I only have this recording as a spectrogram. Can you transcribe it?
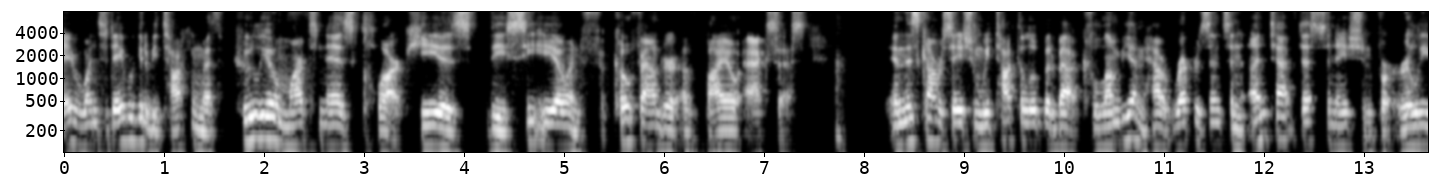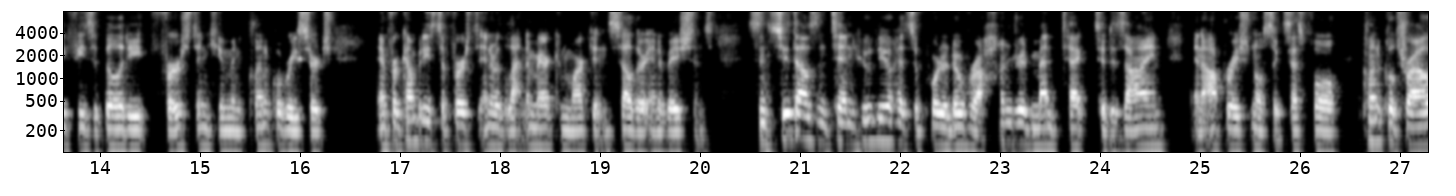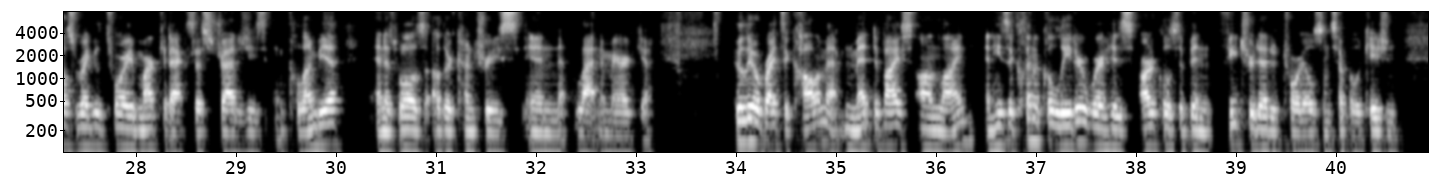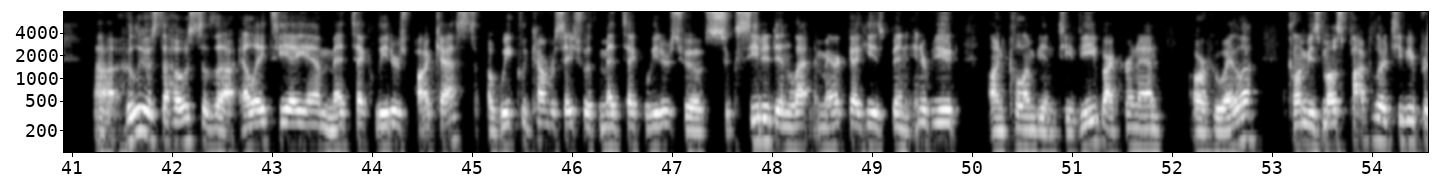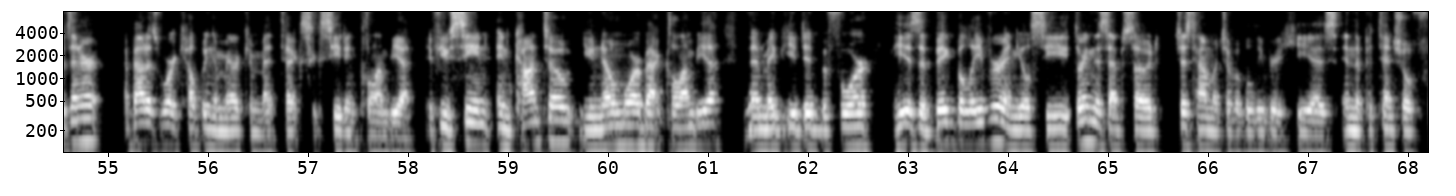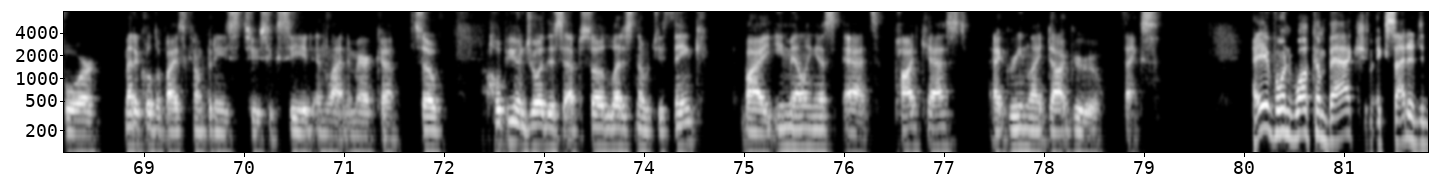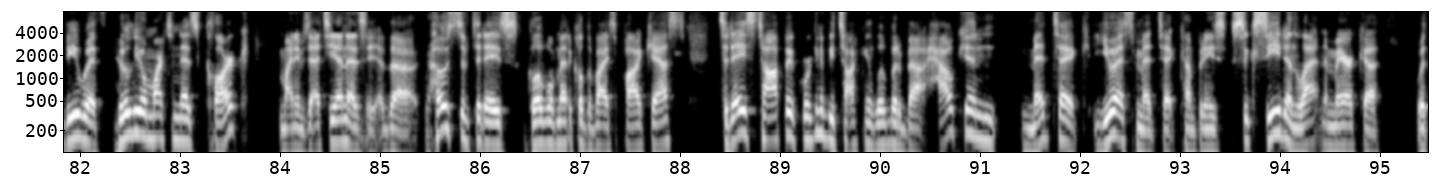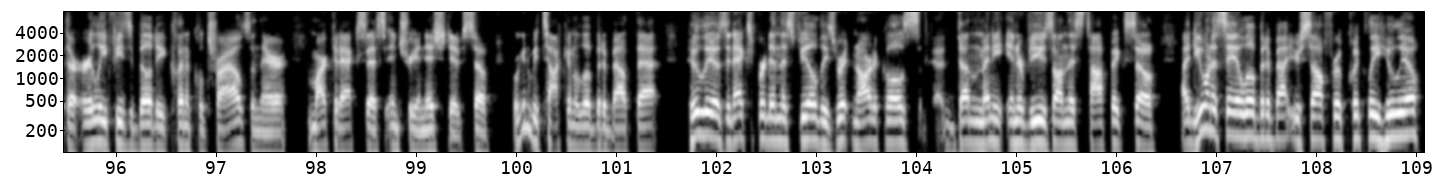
Hey everyone, today we're going to be talking with Julio Martinez Clark. He is the CEO and co founder of BioAccess. In this conversation, we talked a little bit about Colombia and how it represents an untapped destination for early feasibility, first in human clinical research, and for companies to first enter the Latin American market and sell their innovations. Since 2010, Julio has supported over 100 medtech to design and operational successful clinical trials, regulatory market access strategies in Colombia, and as well as other countries in Latin America. Julio writes a column at MedDevice Online, and he's a clinical leader where his articles have been featured editorials on several occasions. Uh, Julio is the host of the LATAM MedTech Leaders podcast, a weekly conversation with MedTech leaders who have succeeded in Latin America. He has been interviewed on Colombian TV by Hernan Orjuela, Colombia's most popular TV presenter, about his work helping American MedTech succeed in Colombia. If you've seen Encanto, you know more about Colombia than maybe you did before. He is a big believer, and you'll see during this episode just how much of a believer he is in the potential for medical device companies to succeed in Latin America. So I hope you enjoyed this episode. Let us know what you think by emailing us at podcast at greenlight.guru. Thanks. Hey, everyone, welcome back. Excited to be with Julio Martinez Clark. My name is Etienne, as the host of today's Global Medical Device Podcast. Today's topic, we're going to be talking a little bit about how can medtech, US medtech companies succeed in Latin America with their early feasibility clinical trials and their market access entry initiatives. So we're going to be talking a little bit about that. Julio is an expert in this field. He's written articles, done many interviews on this topic. So uh, do you want to say a little bit about yourself real quickly, Julio?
